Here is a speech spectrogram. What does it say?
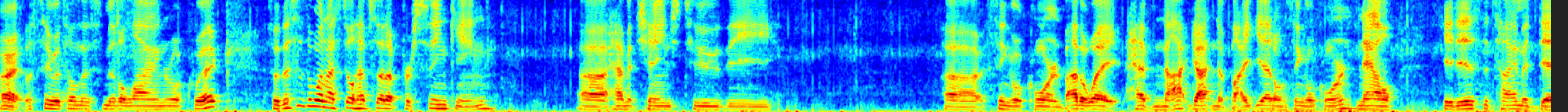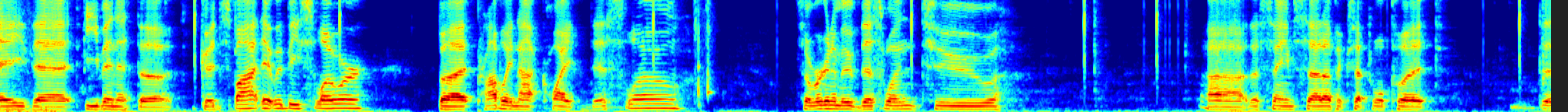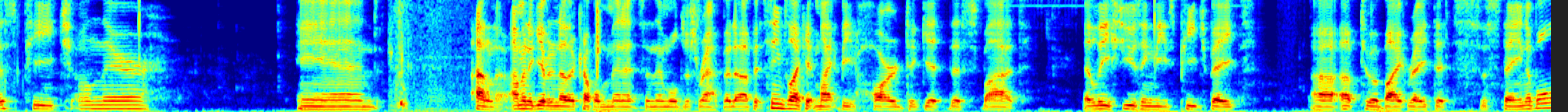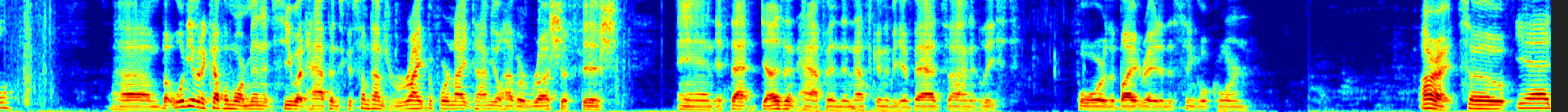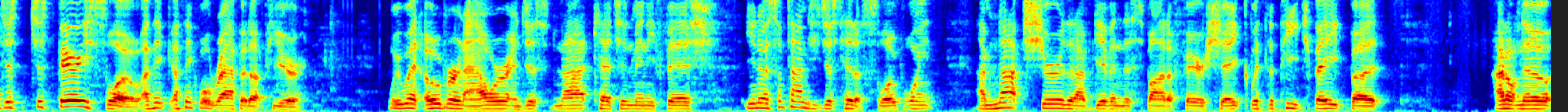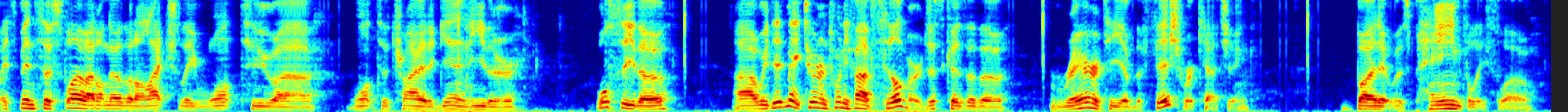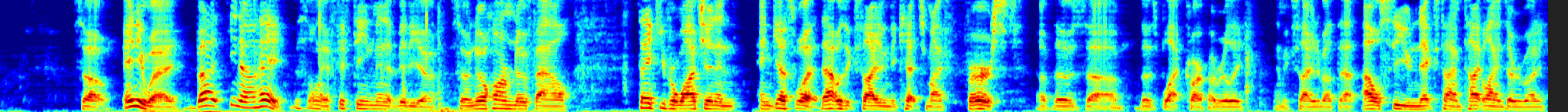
All right, let's see what's on this middle line real quick. So this is the one I still have set up for sinking. Uh, haven't changed to the uh, single corn. By the way, have not gotten a bite yet on single corn. Now, it is the time of day that even at the good spot, it would be slower, but probably not quite this slow. So we're going to move this one to uh, the same setup, except we'll put this peach on there. And I don't know. I'm going to give it another couple minutes and then we'll just wrap it up. It seems like it might be hard to get this spot, at least using these peach baits, uh, up to a bite rate that's sustainable. Um, but we'll give it a couple more minutes, see what happens, because sometimes right before nighttime you'll have a rush of fish and if that doesn't happen, then that's going to be a bad sign, at least for the bite rate of the single corn. All right, so yeah, just just very slow. I think I think we'll wrap it up here. We went over an hour and just not catching many fish. You know, sometimes you just hit a slow point. I'm not sure that I've given this spot a fair shake with the peach bait, but I don't know. It's been so slow. I don't know that I'll actually want to uh, want to try it again either. We'll see though. Uh, we did make 225 silver just because of the rarity of the fish we're catching, but it was painfully slow. So anyway, but you know, hey, this is only a 15 minute video, so no harm, no foul. Thank you for watching, and and guess what? That was exciting to catch my first of those uh, those black carp. I really am excited about that. I will see you next time. Tight lines, everybody.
